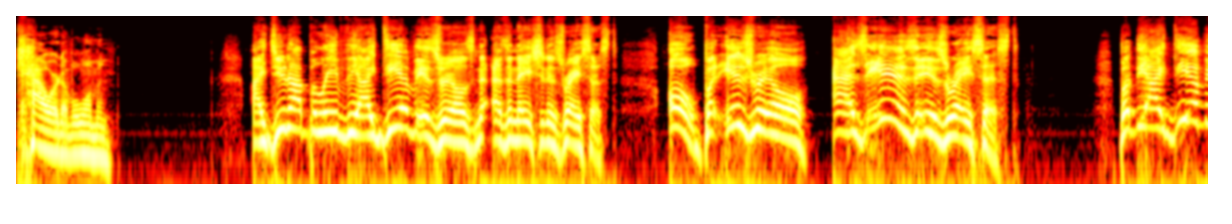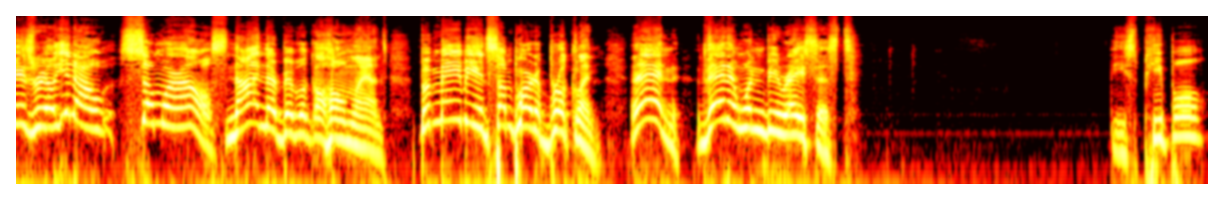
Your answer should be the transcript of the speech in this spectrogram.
coward of a woman. I do not believe the idea of Israel as, a nation is racist. Oh, but Israel as is is racist. But the idea of Israel, you know, somewhere else, not in their biblical homeland, but maybe in some part of Brooklyn, then, then it wouldn't be racist. These people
